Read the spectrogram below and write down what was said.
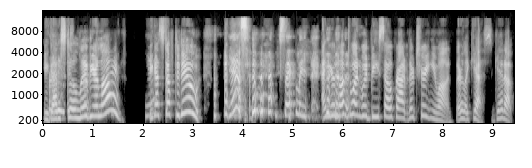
You got to still live your life. Yeah. You got stuff to do. yes, exactly. and your loved one would be so proud. They're cheering you on. They're like, yes, get up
